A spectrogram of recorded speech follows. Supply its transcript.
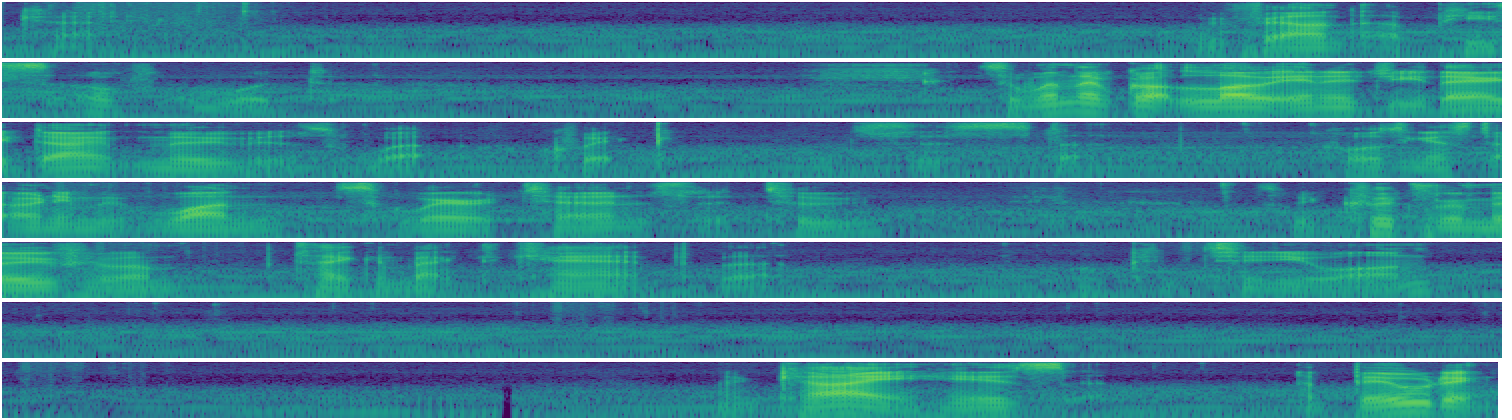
Okay. We found a piece of wood. So when they've got low energy, they don't move as well quick. It's just uh, causing us to only move one square a turn instead of two. So we could remove him and take him back to camp, but we'll continue on. Okay, here's a building.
